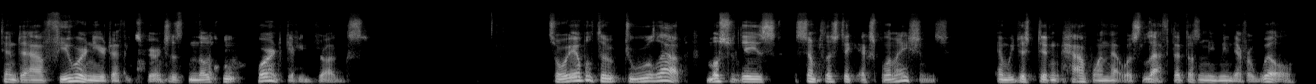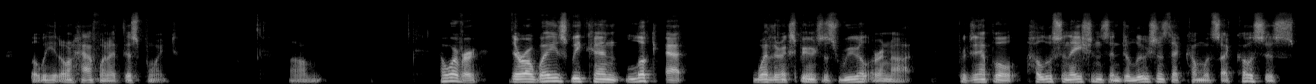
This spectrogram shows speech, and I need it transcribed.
tend to have fewer near death experiences than those who weren't given drugs. So we're able to, to rule out most of these simplistic explanations. And we just didn't have one that was left. That doesn't mean we never will, but we don't have one at this point. Um, however, there are ways we can look at whether an experience is real or not. For example, hallucinations and delusions that come with psychosis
